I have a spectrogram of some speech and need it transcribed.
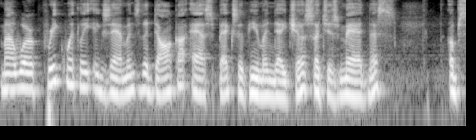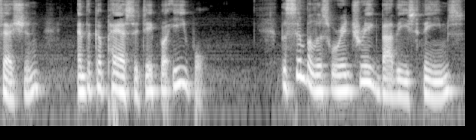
My work frequently examines the darker aspects of human nature, such as madness, obsession, and the capacity for evil. The symbolists were intrigued by these themes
